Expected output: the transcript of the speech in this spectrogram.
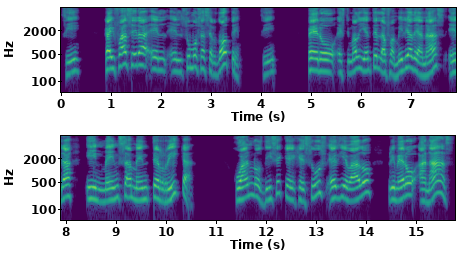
¿sí? Caifás era el, el sumo sacerdote, ¿sí? Pero, estimado oyente, la familia de Anás era inmensamente rica. Juan nos dice que Jesús es llevado primero a Anás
